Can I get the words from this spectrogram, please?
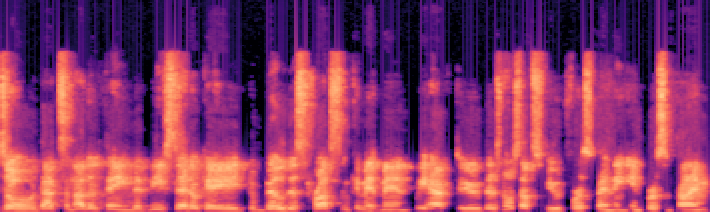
So that's another thing that we've said, okay, to build this trust and commitment, we have to, there's no substitute for spending in-person time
